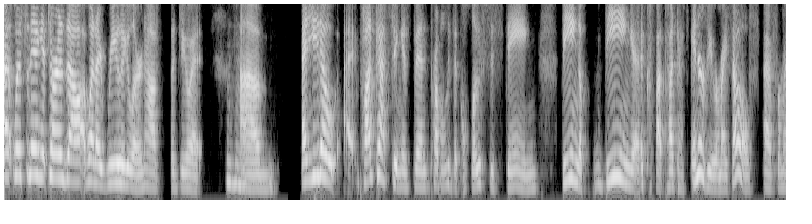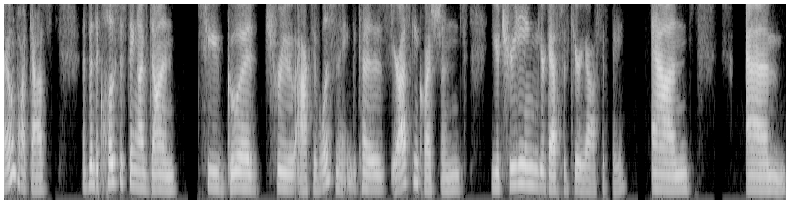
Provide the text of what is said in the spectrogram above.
at listening it turns out when i really learned how to do it Mhm. um and you know podcasting has been probably the closest thing being a being a podcast interviewer myself uh, for my own podcast has been the closest thing i've done to good true active listening because you're asking questions you're treating your guests with curiosity and um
